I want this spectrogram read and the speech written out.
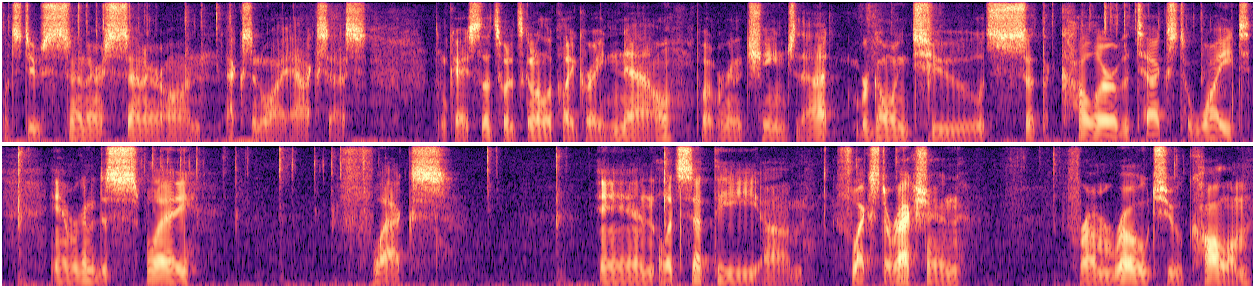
let's do center, center on X and Y axis. Okay, so that's what it's going to look like right now, but we're going to change that. We're going to, let's set the color of the text to white, and we're going to display flex and let's set the um, flex direction from row to column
